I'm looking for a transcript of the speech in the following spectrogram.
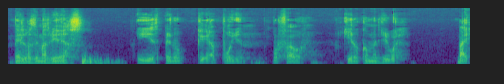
ve los demás videos. Y espero que apoyen, por favor. Quiero comer yo igual. Bye.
